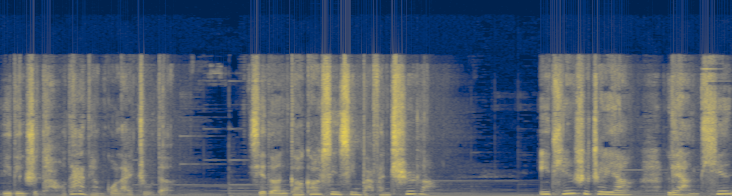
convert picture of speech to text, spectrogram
一定是陶大娘过来煮的。谢端高高兴兴把饭吃了，一天是这样，两天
